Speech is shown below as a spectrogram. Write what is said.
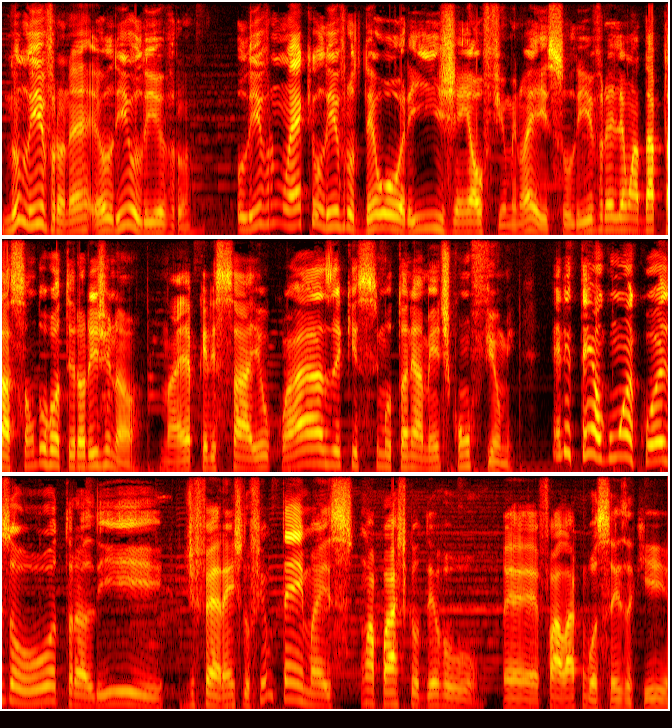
No livro, né? Eu li o livro o livro não é que o livro deu origem ao filme, não é isso. O livro ele é uma adaptação do roteiro original. Na época ele saiu quase que simultaneamente com o filme. Ele tem alguma coisa ou outra ali diferente do filme? Tem, mas uma parte que eu devo é, falar com vocês aqui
